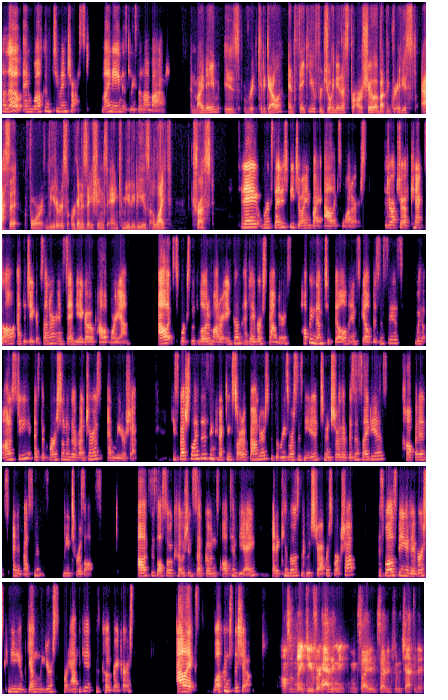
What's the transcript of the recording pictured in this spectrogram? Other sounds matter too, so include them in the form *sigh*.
Hello, and welcome to Entrust. My name is Lisa Lombard. And my name is Rick Kitagawa. And thank you for joining us for our show about the greatest asset for leaders, organizations, and communities alike trust. Today, we're excited to be joined by Alex Waters, the director of Connect All at the Jacob Center in San Diego, California. Alex works with low to moderate income and diverse founders, helping them to build and scale businesses with honesty as the cornerstone of their ventures and leadership. He specializes in connecting startup founders with the resources needed to ensure their business ideas, confidence, and investments lead to results. Alex is also a coach in Seth Godin's Alt MBA and Akimbo's The Bootstrappers Workshop, as well as being a diverse community of young leaders support advocate with Codebreakers. Alex, welcome to the show. Awesome. Thank you for having me. I'm excited, excited for the chat today.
